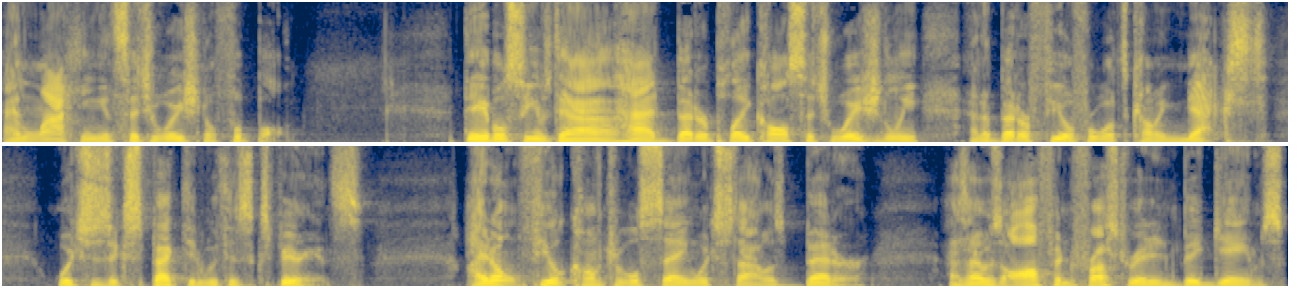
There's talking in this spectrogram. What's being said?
and lacking in situational football. Daboll seems to have had better play call situationally and a better feel for what's coming next, which is expected with his experience. I don't feel comfortable saying which style is better, as I was often frustrated in big games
